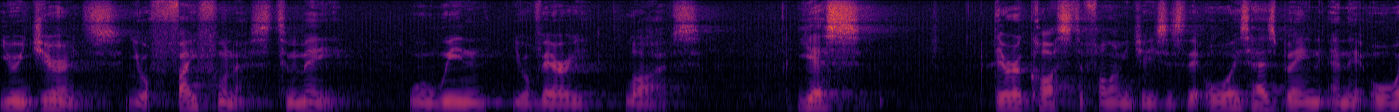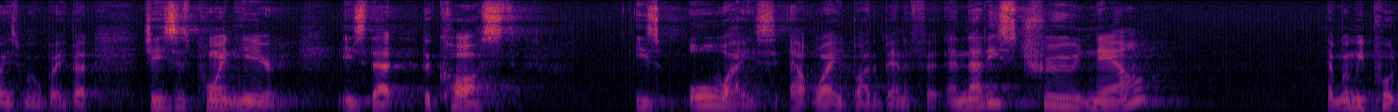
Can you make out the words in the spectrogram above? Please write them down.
Your endurance, your faithfulness to me will win your very lives. Yes, there are costs to following Jesus. There always has been and there always will be. But Jesus' point here is that the cost is always outweighed by the benefit. And that is true now, that when we put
